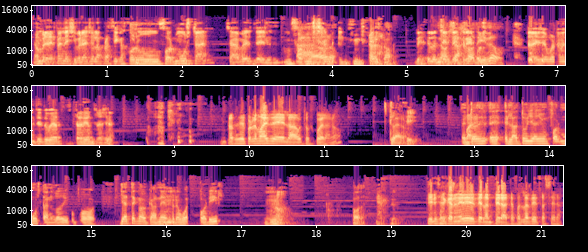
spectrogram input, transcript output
No, Hombre, depende, si hubiera hecho las prácticas con un Ford Mustang, ¿sabes? Del, un Ford Claro. Mustang del, del- No, del no 83, pues, jodido. ahí seguramente tuviera tracción trasera. Entonces el problema es de la autoescuela, ¿no? Claro. Sí. Entonces, eh, en la tuya hay un Ford Mustang, lo digo por. Ya tengo el carnet, Mm. pero bueno, por ir, No. joder. Tienes el carnet de delantera, te falta de trasera,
